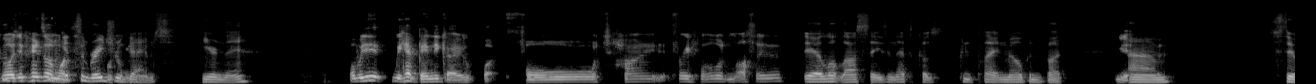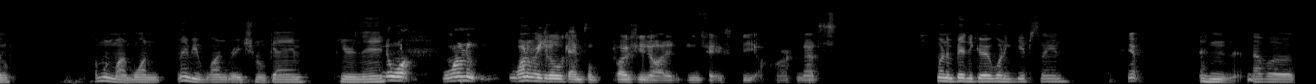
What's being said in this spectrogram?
Well, it depends on what get some regional games here and there. Well, we did. We had Bendigo what four times, three, four last season. Yeah, a lot last season. That's because couldn't play in Melbourne, but Yeah. um, still, I wouldn't mind one, maybe one regional game here and there. You know what? One one regional game for both United and Phoenix. Yeah, I reckon that's one in Bendigo, one in Gippsland. Yep. And another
